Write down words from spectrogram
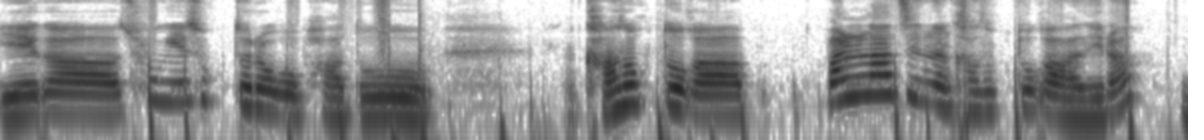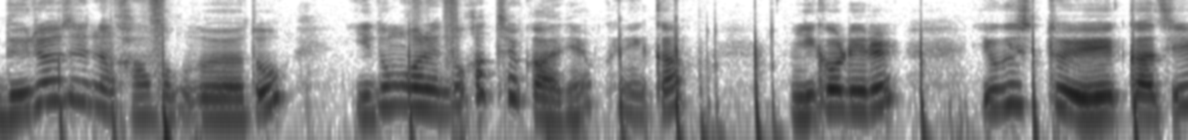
얘가 초기 속도라고 봐도 가속도가 빨라지는 가속도가 아니라 느려지는 가속도여도 이동 거리는 똑같을 거 아니에요? 그러니까 이 거리를 여기서부터 여기까지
